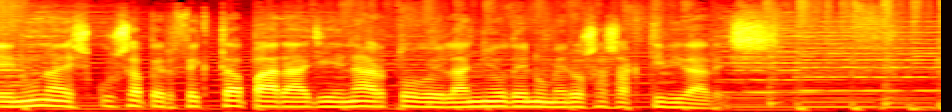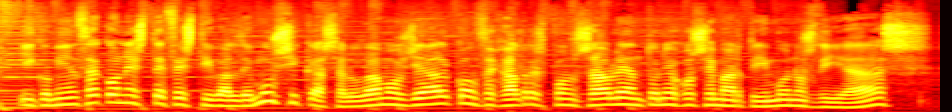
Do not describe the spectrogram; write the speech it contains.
en una excusa perfecta para llenar todo el año de numerosas actividades. Y comienza con este festival de música. Saludamos ya al concejal responsable Antonio José Martín. Buenos días.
